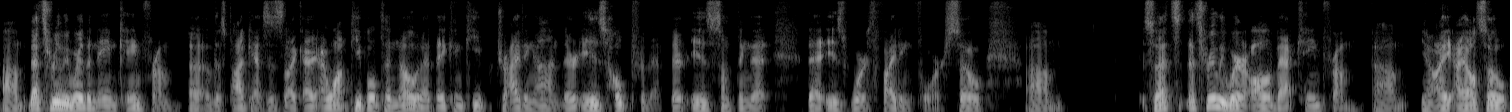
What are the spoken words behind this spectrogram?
um, that's really where the name came from uh, of this podcast is like I, I want people to know that they can keep driving on. There is hope for them. There is something that that is worth fighting for. So um, so that's that's really where all of that came from. Um, you know I, I also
